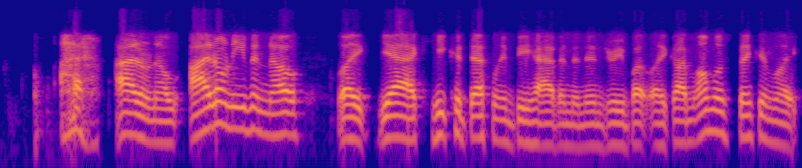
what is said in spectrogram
I I don't know. I don't even know. Like, yeah, he could definitely be having an injury, but like, I'm almost thinking like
